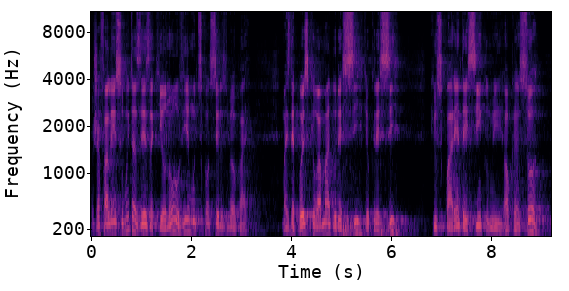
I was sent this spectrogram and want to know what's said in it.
Eu já falei isso muitas vezes aqui, eu não ouvia muitos conselhos do meu pai. Mas depois que eu amadureci, que eu cresci, que os 45 me alcançou,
